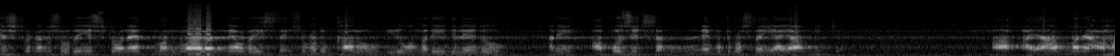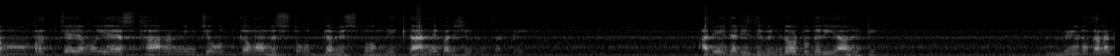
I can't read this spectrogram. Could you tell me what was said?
డిస్టర్బెన్స్ ఉదయిస్తూనే ద్వంద్వాలన్నీ ఉదయిస్తాయి సుఖ దుఃఖాలు ఇది ఉన్నది ఇది లేదు అని ఆపోజిట్స్ అన్నీ పుట్టుకొస్తాయి అయాం నుంచే ఆ అయాం అనే అహం ప్రత్యయము ఏ స్థానం నుంచి ఉద్గమమిస్తూ ఉద్గమిస్తోంది దాన్ని పరిశీలించండి అది that is the window to the reality వీడు కనుక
